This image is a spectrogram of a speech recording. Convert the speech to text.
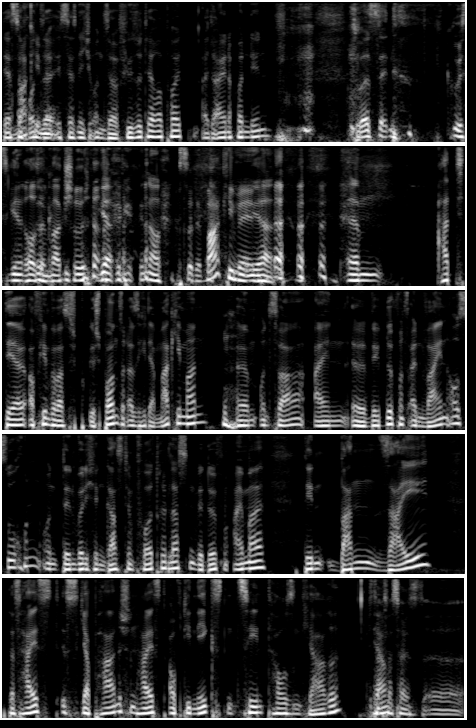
der ist doch Marky unser, ist das nicht unser Physiotherapeut, also einer von denen? Du hast den, Grüße gehen raus an Marc Schröder. ja, genau. Achso, der Marky Man. Ja. ähm, hat der auf jeden Fall was gesponsert, also hier der Makiman. Ähm, und zwar ein, äh, wir dürfen uns einen Wein aussuchen und den würde ich den Gast im Vortritt lassen. Wir dürfen einmal den Bansai, das heißt, ist japanisch und heißt auf die nächsten 10.000 Jahre. Ich dachte, das heißt, äh,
